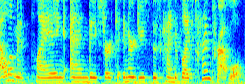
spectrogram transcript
element playing and they start to introduce this kind of like time travel.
